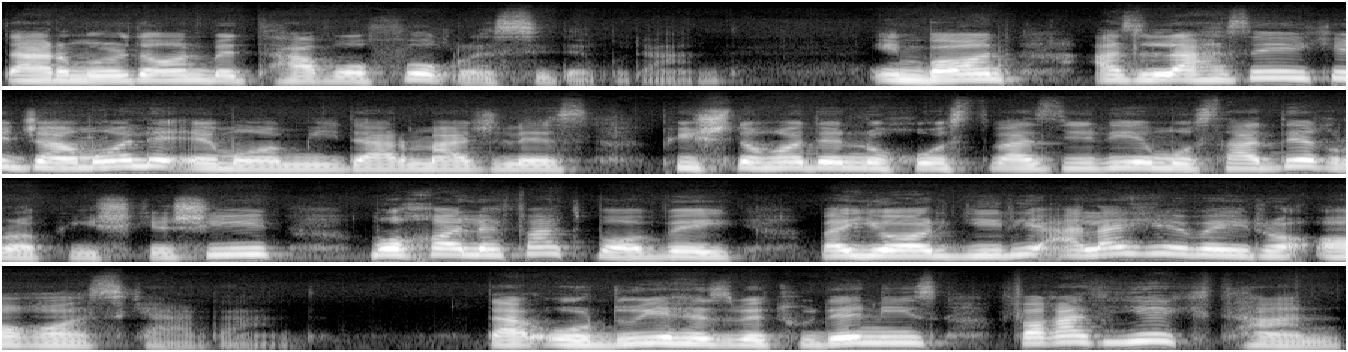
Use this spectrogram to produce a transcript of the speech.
در مورد آن به توافق رسیده بودند. این باند از لحظه ای که جمال امامی در مجلس پیشنهاد نخست وزیری مصدق را پیش کشید مخالفت با وی و یارگیری علیه وی را آغاز کردند. در اردوی حزب توده نیز فقط یک تن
